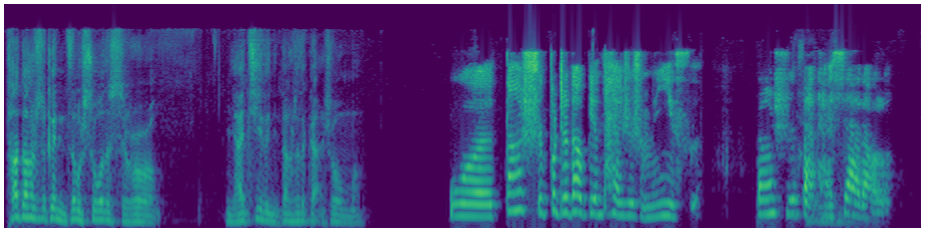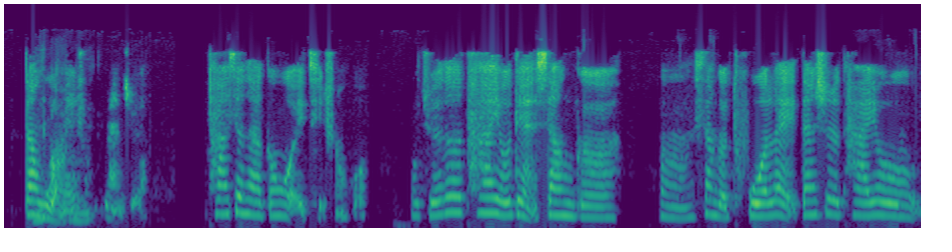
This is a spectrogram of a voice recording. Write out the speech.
他当时跟你这么说的时候，你还记得你当时的感受吗？我当时不知道变态是什么意思，当时把他嗯吓到了，但我没什么感觉。他现在跟我一起生活，我觉得他有点像个，嗯，像个拖累，但是他又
